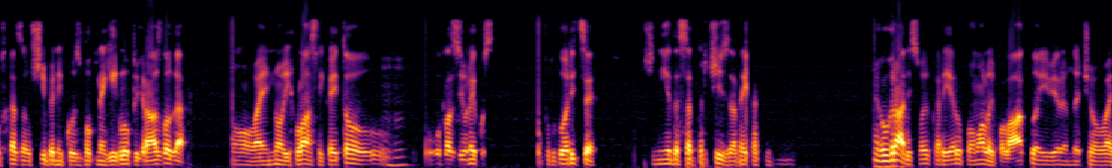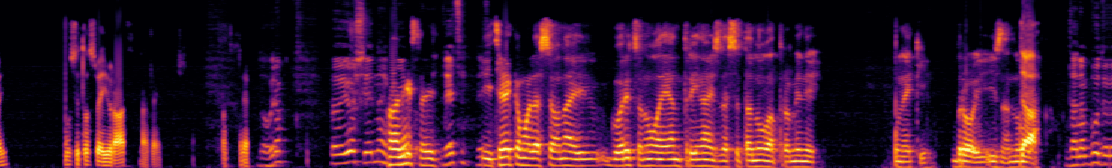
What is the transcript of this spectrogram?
otkaza u Šibeniku zbog nekih glupih razloga, ovaj, novih vlasnika i to Mhm. odlazi u neku poput Gorice, znači nije da sad trči za nekakvim, nego gradi svoju karijeru pomalo i polako i vjerujem da će ovaj, se to sve i vratiti na taj način. kako treba. Dobro. E, još jedna Pa ekipa. i- Reci, reci. I čekamo da se onaj Gorica 0113, da se ta nula promijeni u neki broj iznad nula. Da. Da nam budu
